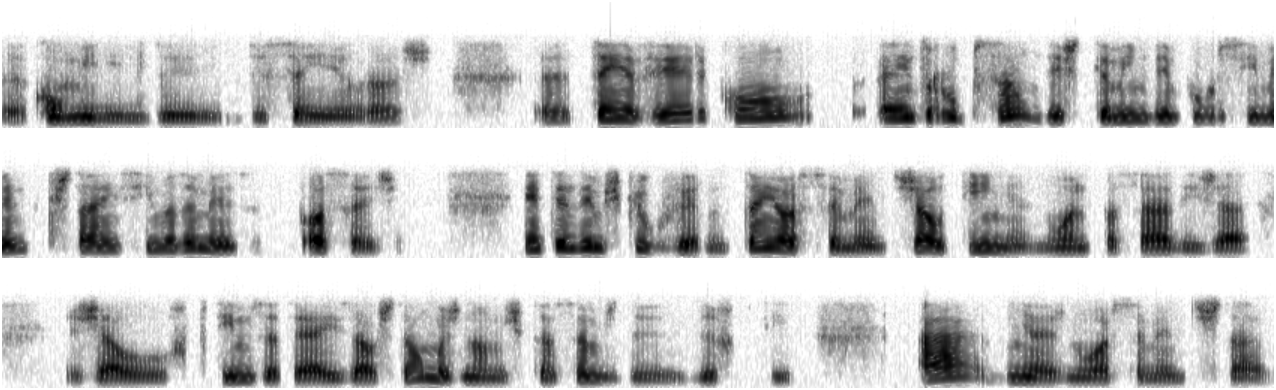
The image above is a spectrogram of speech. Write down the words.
eh, com um mínimo de, de 100 euros, eh, tem a ver com a interrupção deste caminho de empobrecimento que está em cima da mesa. Ou seja, Entendemos que o Governo tem orçamento, já o tinha no ano passado e já, já o repetimos até à exaustão, mas não nos cansamos de, de repetir. Há dinheiro no orçamento de Estado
